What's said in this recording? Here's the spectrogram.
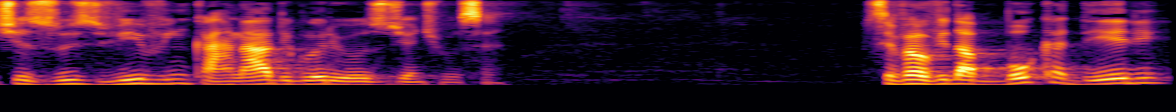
Jesus vivo, encarnado e glorioso diante de você. Você vai ouvir da boca dele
